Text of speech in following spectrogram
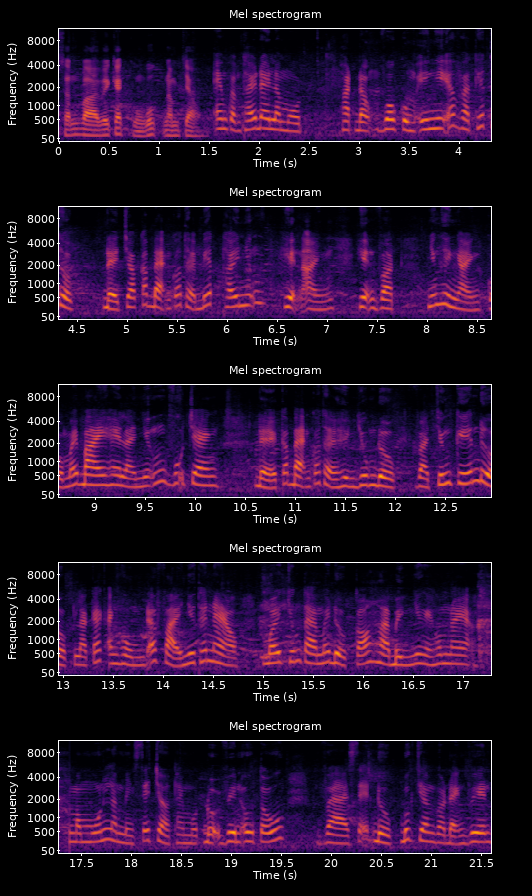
sánh vai với các cường quốc Nam châu. Em cảm thấy đây là một hoạt động vô cùng ý nghĩa và thiết thực để cho các bạn có thể biết thấy những hiện ảnh, hiện vật, những hình ảnh của máy bay hay là những vũ trang để các bạn có thể hình dung được và chứng kiến được là các anh hùng đã phải như thế nào mới chúng ta mới được có hòa bình như ngày hôm nay ạ. Mong muốn là mình sẽ trở thành một đội viên ưu tú và sẽ được bước chân vào đảng viên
